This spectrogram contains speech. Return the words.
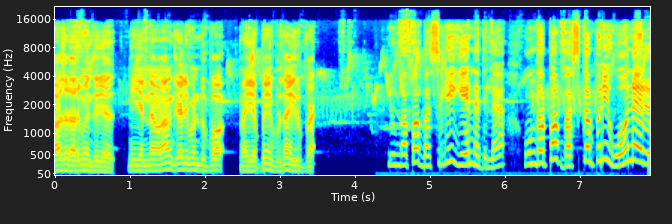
காசோட அருமையும் தெரியாது. நீ என்ன வேணாலும் கேள்வி பண்ணிட்டு போ. நான் எப்பயும் இப்படி தான் இருப்பேன். இவங்க அப்பா பஸ்லயே ஏறினதில்ல. உங்க அப்பா பஸ் கம்பெனி ஓனர்.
